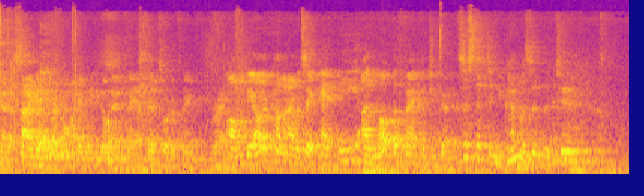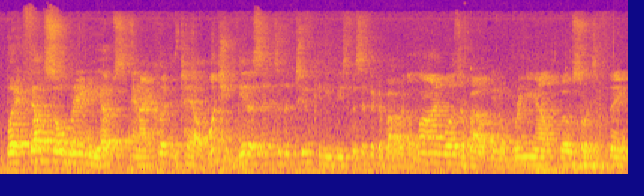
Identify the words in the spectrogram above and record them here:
got excited, you're like, oh, I didn't mean to go that fast, that sort of thing. Right. Um, the other comment I would say, at E, I love the fact that you got consistent and you kept us in the two, but it felt so grandiose, and I couldn't tell. Once you get us into the two, can you be specific about where the line was, about, you know, bringing out those sorts of things?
